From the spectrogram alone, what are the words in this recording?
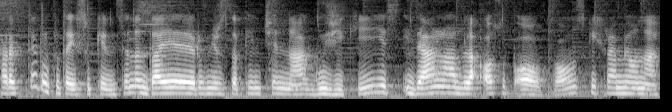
Charakteru tutaj sukience nadaje również zapięcie na guziki. Jest idealna dla osób o wąskich ramionach,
